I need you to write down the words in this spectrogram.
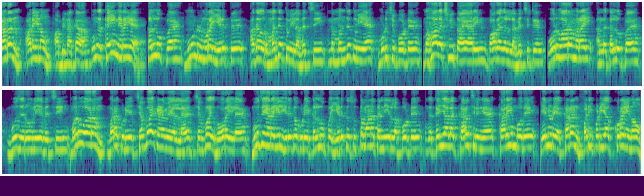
கடன் அடையணும் அப்படின்னாக்கா உங்க கை நிறைய கல்லுப்ப மூன்று முறை எடுத்து அதை ஒரு மஞ்சள் துணியில வச்சு இந்த மஞ்சள் துணியை முடிச்சு போட்டு மகாலட்சுமி தாயாரின் பாதங்கள்ல வச்சுட்டு ஒரு வாரம் வரை அந்த கல்லுப்பை பூஜை ரூம்லயே வச்சு மறுவாரம் வரக்கூடிய செவ்வாய் கிழமைகள்ல செவ்வாய் ஹோரையில பூஜை அறையில் இருக்கக்கூடிய கல்லுப்பை எடுத்து சுத்தமான தண்ணீர்ல போட்டு உங்க கையால கரைச்சிடுங்க. கரையும் போதே என்னுடைய கடன் படிப்படியா குறையணும்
